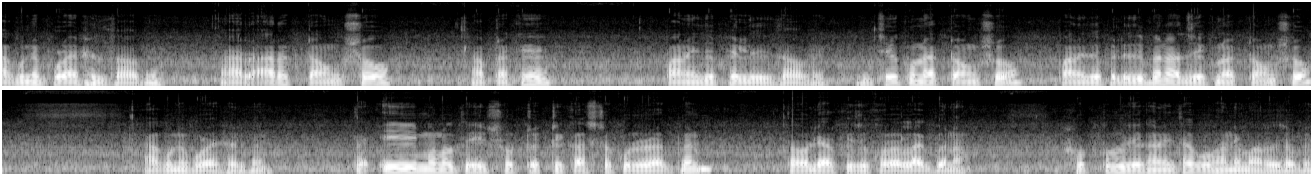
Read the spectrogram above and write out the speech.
আগুনে পোড়ায় ফেলতে হবে আর আরেকটা অংশ আপনাকে পানিতে ফেলে দিতে হবে। যে কোনো একটা অংশ পানিতে ফেলে দিবেন আর যে কোনো একটা অংশ আগুনে পোড়ায় ফেলবেন। তা এই মূলত এই ছোট্ট একটি কাজটা করে রাখবেন, তাহলে আর কিছু করা লাগবে না। শত্রু যেখানেই থাক ওখানে মারা যাবে।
